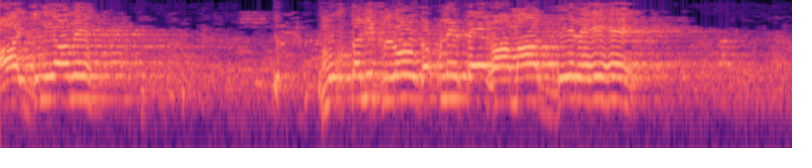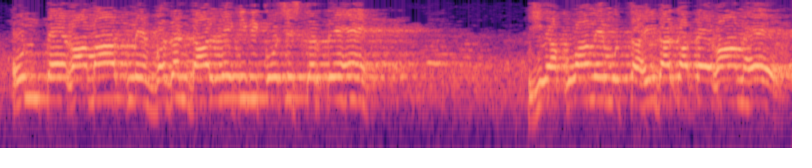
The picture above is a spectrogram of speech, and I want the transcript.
آج دنیا میں مختلف لوگ اپنے پیغامات دے رہے ہیں۔ ان پیغامات میں وزن ڈالنے کی بھی کوشش کرتے ہیں۔ یہ اقوام متحدہ کا پیغام ہے۔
